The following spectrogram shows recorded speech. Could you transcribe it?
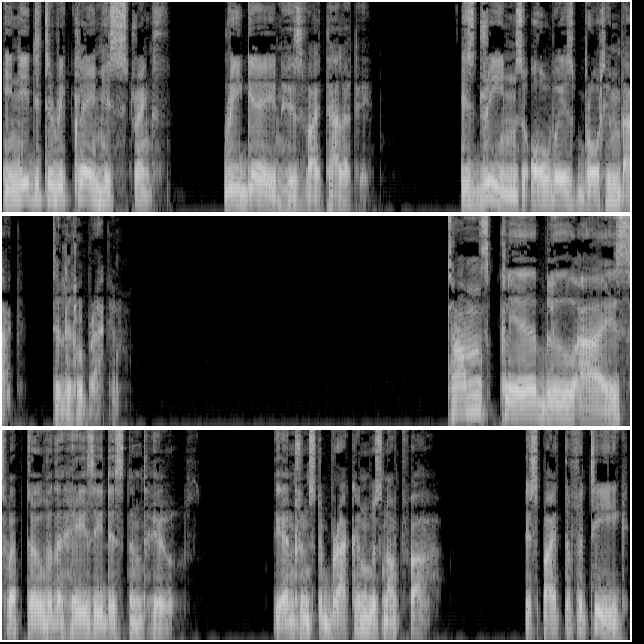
He needed to reclaim his strength, regain his vitality. His dreams always brought him back to Little Bracken. Thom's clear blue eyes swept over the hazy distant hills. The entrance to Bracken was not far. Despite the fatigue,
